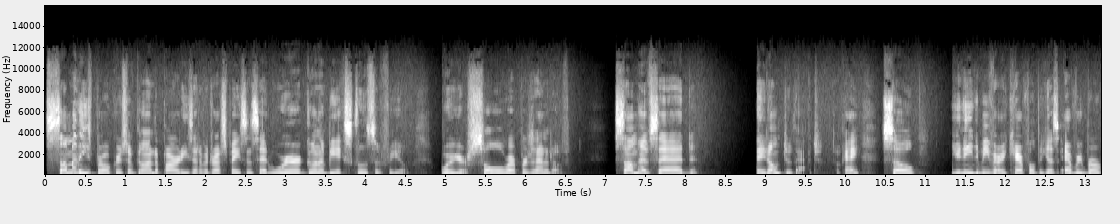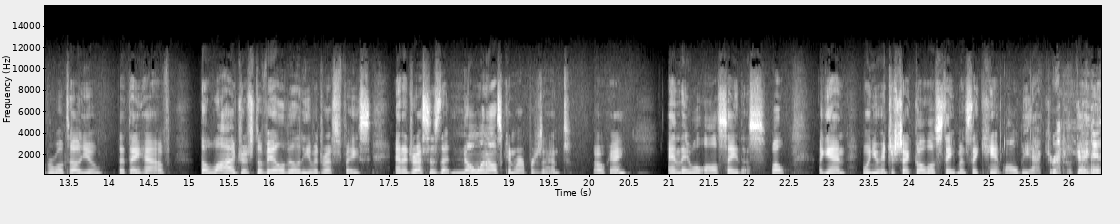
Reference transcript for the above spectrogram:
some of these brokers have gone to parties that have address space and said, "We're going to be exclusive for you. We're your sole representative." Some have said they don't do that. Okay, so you need to be very careful because every broker will tell you that they have the largest availability of address space and addresses that no one else can represent. Okay, and they will all say this. Well, again, when you intersect all those statements, they can't all be accurate. Okay,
